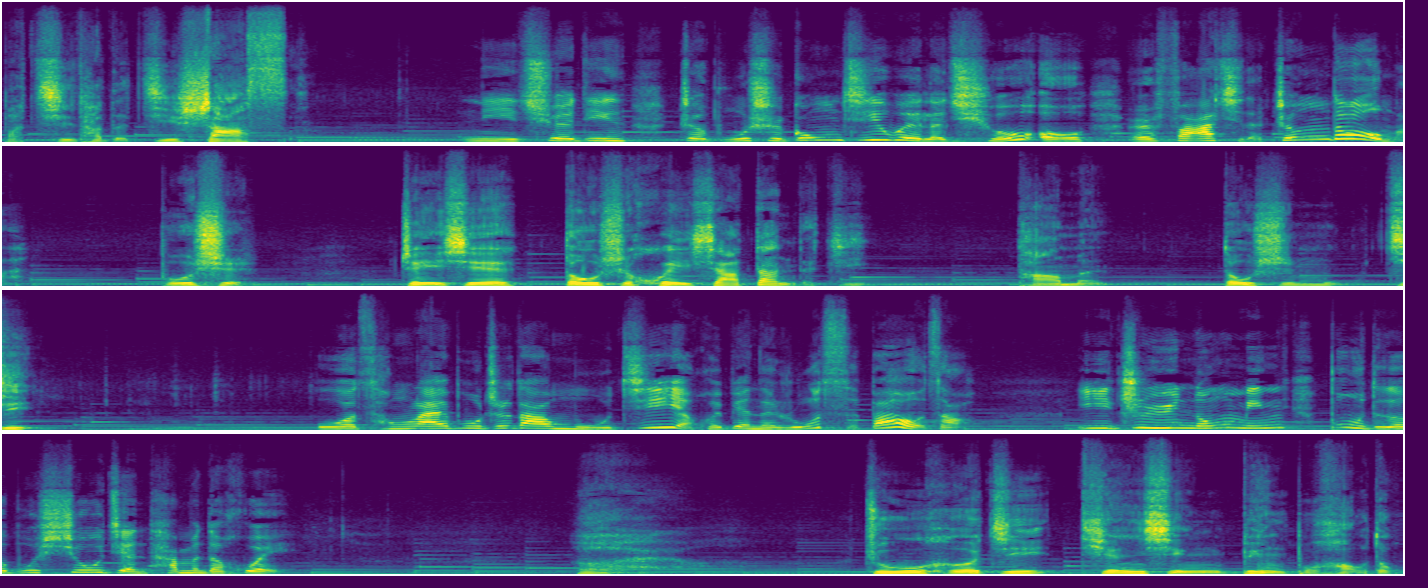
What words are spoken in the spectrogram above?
把其他的鸡杀死。你确定这不是公鸡为了求偶而发起的争斗吗？不是，这些都是会下蛋的鸡，它们都是母鸡。我从来不知道母鸡也会变得如此暴躁，以至于农民不得不修剪它们的喙。哎呀，猪和鸡天性并不好斗，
